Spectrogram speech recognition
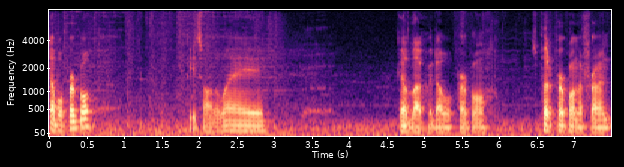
Double purple. Beats all the way. Good luck with double purple. Just put a purple on the front.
